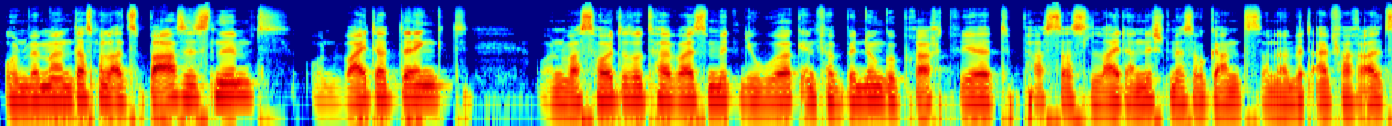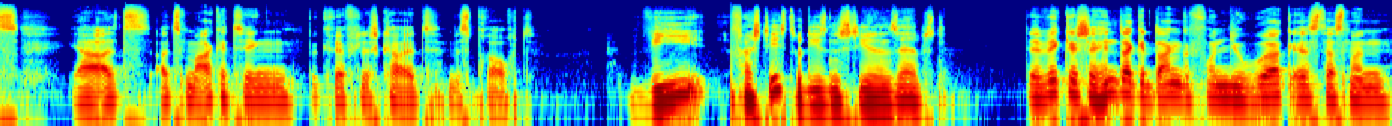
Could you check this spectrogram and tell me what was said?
Und wenn man das mal als Basis nimmt und weiterdenkt und was heute so teilweise mit New Work in Verbindung gebracht wird, passt das leider nicht mehr so ganz, sondern wird einfach als, ja, als, als Marketingbegrifflichkeit missbraucht. Wie verstehst du diesen Stil denn selbst? Der wirkliche Hintergedanke von New Work ist, dass man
